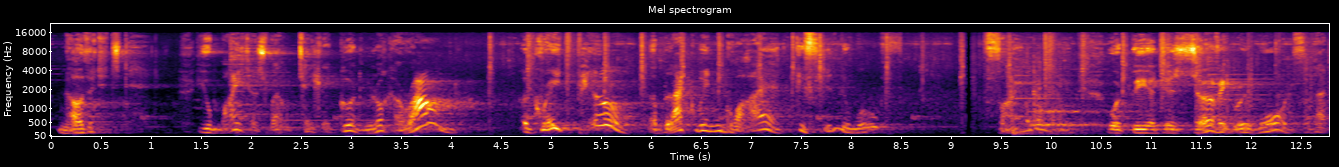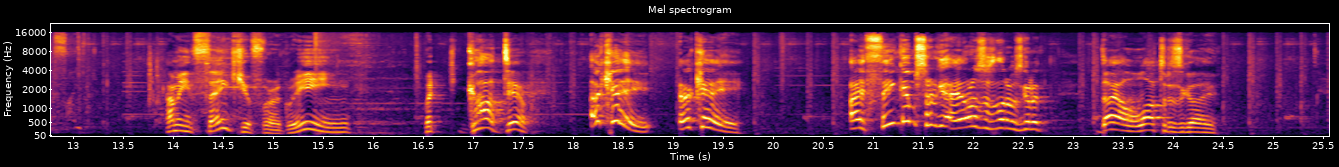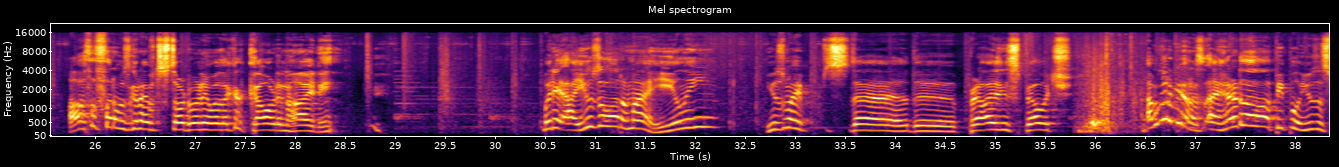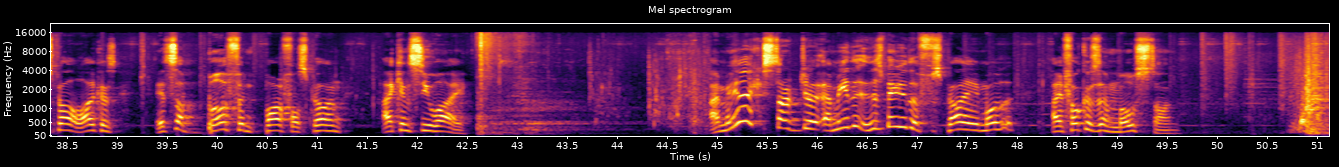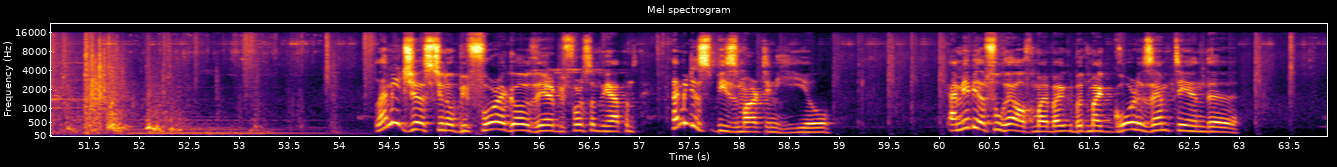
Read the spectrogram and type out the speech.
Now that it's dead, you might as well take a good look around. A great pill the Blackwind Guai gifted the wolf. Finally, would be a deserving reward for that fight. I mean, thank you for agreeing, but goddamn. Okay, okay. I think I'm starting. I honestly thought I was gonna die a lot to this guy. I also thought I was gonna have to start running away like a coward and hiding. But yeah, I used a lot of my healing. Use my the the paralyzing spell, which I'm gonna be honest. I heard a lot of people use the spell a lot because it's a buff and powerful spell, and I can see why. I may like start. I mean, this may be the spell I most, I focus the most on. Let me just, you know, before I go there, before something happens, let me just be smart and heal. I may be at full health, my, but my gourd is empty and uh,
